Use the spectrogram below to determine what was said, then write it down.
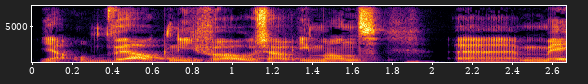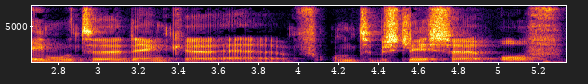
ja, op welk niveau zou iemand uh, mee moeten denken uh, om te beslissen of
